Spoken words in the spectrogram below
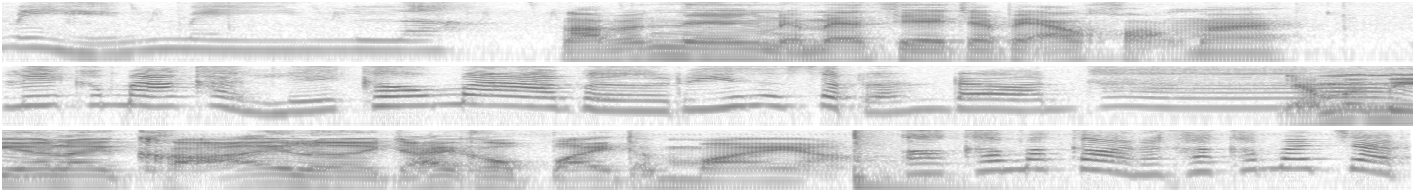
ไม่เห็นมีละรอแป๊บนึงเดี๋ยวแมนเซียจะไปเอาของมา เลขเข้ามาค่ะเลขเข้ามาเบอร์รี่สดๆร้อนๆค่ะยังไม่มีอะไรขายเลยจะให้เข้าไปทำไมอะเออเข้ามาก่อนนะคะ เข้ามาจับ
